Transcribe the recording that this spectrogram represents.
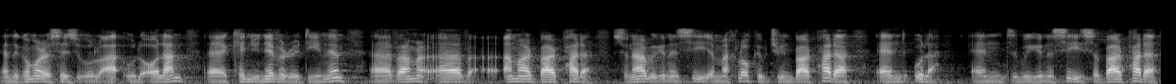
And the Gemara says, Ul olam, uh, can you never redeem them? Uh, Amar bar pada. So now we're going to see a machloka between bar pada and ula and we're going to see. So Bar Pada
